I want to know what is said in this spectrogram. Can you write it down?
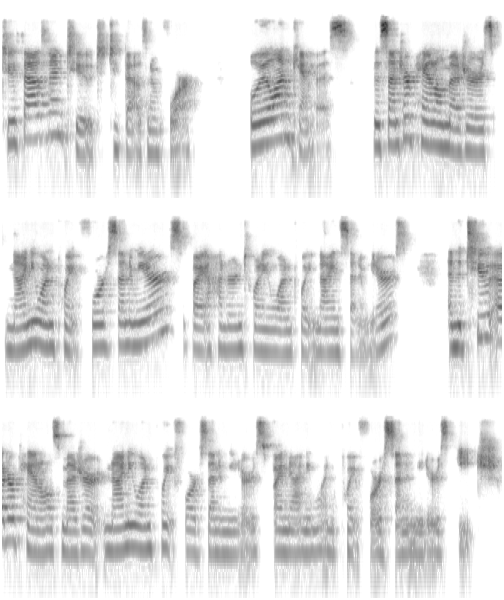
2002 to 2004. Oil on canvas. The center panel measures 91.4 centimeters by 121.9 centimeters, and the two outer panels measure 91.4 centimeters by 91.4 centimeters each.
